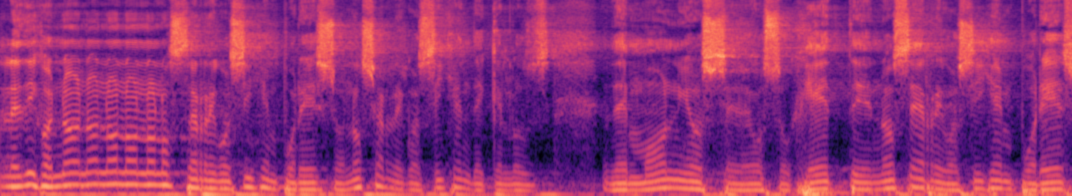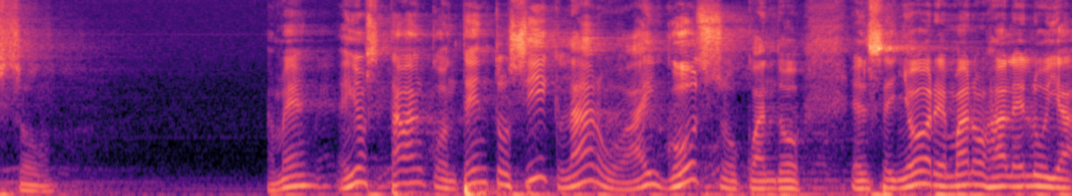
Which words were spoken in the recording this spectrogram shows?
le dijo, no, no, no, no, no, no se regocijen por eso, no se regocijen de que los demonios se os sujeten, no se regocijen por eso. Amén. Ellos estaban contentos, sí, claro, hay gozo cuando el Señor, hermanos, aleluya,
